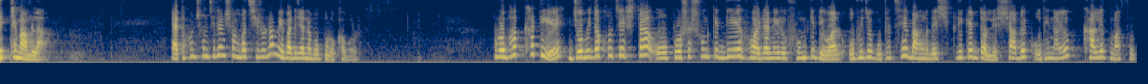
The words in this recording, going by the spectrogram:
মিথ্যে মামলা। এতক্ষণ শুনছিলেন সংবাদ শিরোনাম, এবারে জানাব পুরো খবর। প্রভাব খাটিয়ে জমি দখল চেষ্টা ও প্রশাসনকে দিয়ে হয়রানির হুমকি দেওয়ার অভিযোগ উঠেছে বাংলাদেশ ক্রিকেট দলের সাবেক অধিনায়ক খালেদ মাসুদ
